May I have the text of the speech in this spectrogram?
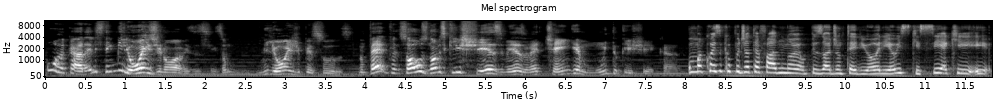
Porra, cara, eles têm milhões de nomes, assim, são milhões de pessoas. Não pega só os nomes clichês mesmo, né? Cheng é muito clichê, cara. Uma coisa que eu podia ter falado no episódio anterior e eu esqueci é que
